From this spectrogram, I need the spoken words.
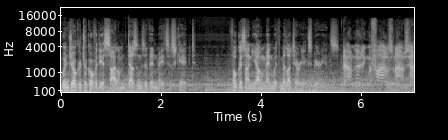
When Joker took over the asylum, dozens of inmates escaped. Focus on young men with military experience. Downloading the files now, sir.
